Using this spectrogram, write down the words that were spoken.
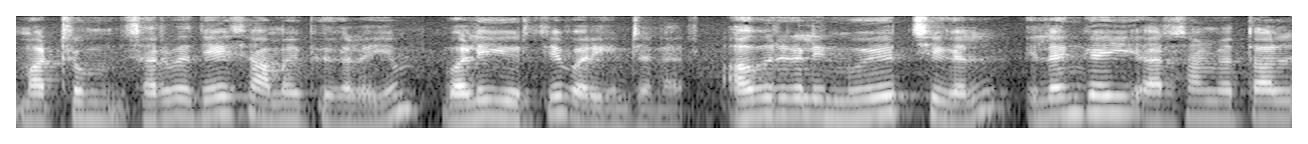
மற்றும் சர்வதேச அமைப்புகளையும் வலியுறுத்தி வருகின்றனர். அவர்களின் முயற்சிகள் இலங்கை அரசாங்கத்தால்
